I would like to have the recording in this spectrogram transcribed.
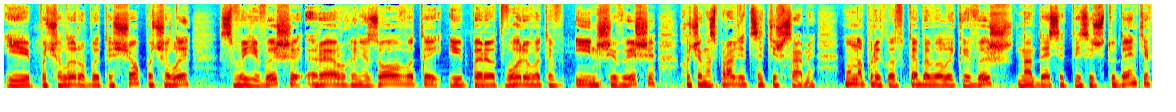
і почали робити що? Почали свої виші реорганізовувати і перетворювати в інші виші, хоча насправді це ті ж самі. Ну, наприклад, в тебе великий виш на 10 тисяч студентів,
